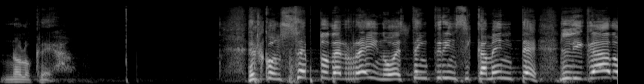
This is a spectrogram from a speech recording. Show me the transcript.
no lo crea. El concepto del reino está intrínsecamente ligado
